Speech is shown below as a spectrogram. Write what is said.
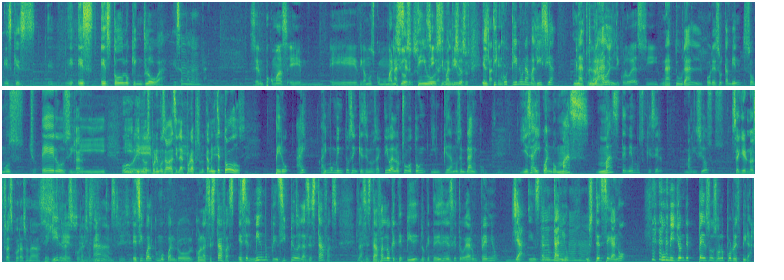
Es que es, es, es todo lo que engloba esa palabra ser un poco más, eh, eh, digamos, como maliciosos. Asertivos y maliciosos. El tico tiene una malicia natural. el tico lo es, sí. Natural. Por eso también somos choteros y, y, nos ponemos a vacilar por absolutamente todo. Pero hay, hay momentos en que se nos activa el otro botón y quedamos en blanco. Y es ahí cuando más, más tenemos que ser maliciosos. Seguir nuestras corazonadas. Seguir las corazonadas. Es igual como cuando con las estafas. Es el mismo principio de las estafas. Las estafas lo que te pide, lo que te dicen es que te voy a dar un premio ya, instantáneo. Usted se ganó un millón de pesos solo por respirar.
